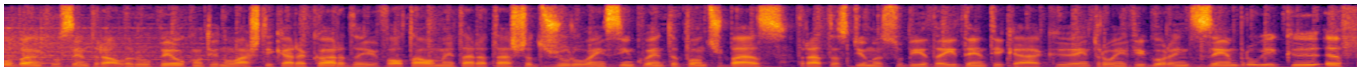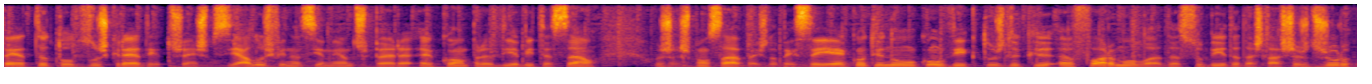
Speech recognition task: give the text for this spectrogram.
O Banco Central Europeu continua a esticar a corda e volta a aumentar a taxa de juro em 50 pontos base. Trata-se de uma subida idêntica à que entrou em vigor em dezembro e que afeta todos os créditos, em especial os financiamentos para a compra de habitação. Os responsáveis do BCE continuam convictos de que a fórmula da subida das taxas de juro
